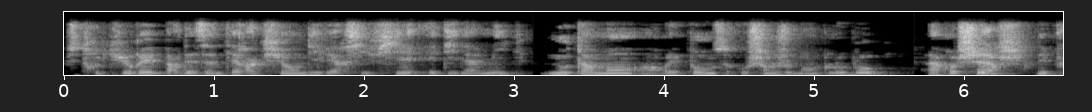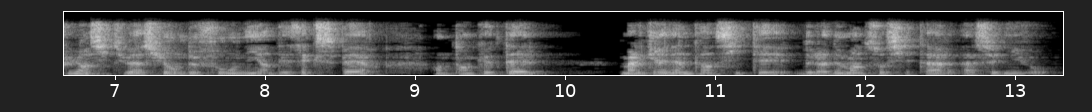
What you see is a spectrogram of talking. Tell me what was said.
structurés par des interactions diversifiées et dynamiques, notamment en réponse aux changements globaux, la recherche n'est plus en situation de fournir des experts en tant que tels, malgré l'intensité de la demande sociétale à ce niveau.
